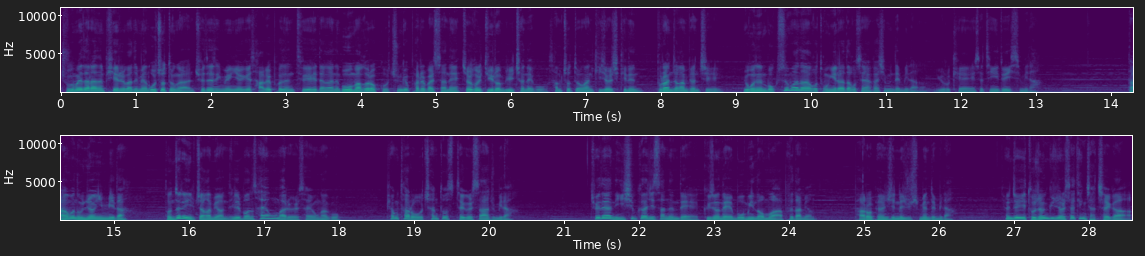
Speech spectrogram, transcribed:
죽음에 달하는 피해를 받으면 5초 동안 최대 생명력의 400%에 해당하는 보호막을 얻고 충격파를 발산해 적을 뒤로 밀쳐내고 3초 동안 기절시키는 불안정한 변치. 요거는 목숨 하나하고 동일하다고 생각하시면 됩니다. 이렇게 세팅이 되어 있습니다. 다음은 운영입니다. 던전에 입장하면 1번 사형말을 사용하고 평타로 찬토 스택을 쌓아줍니다. 최대한 20까지 쌓는데 그 전에 몸이 너무 아프다면 바로 변신해 주시면 됩니다. 현재 이 도전 균열 세팅 자체가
